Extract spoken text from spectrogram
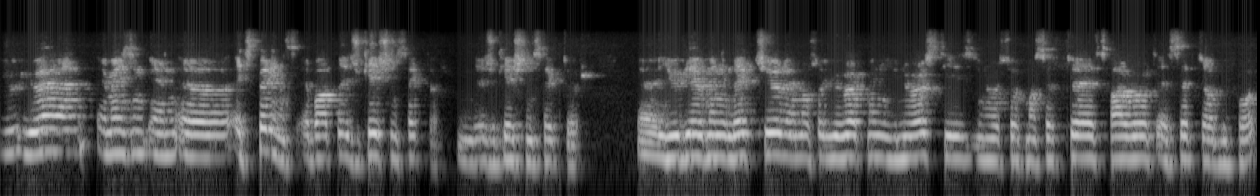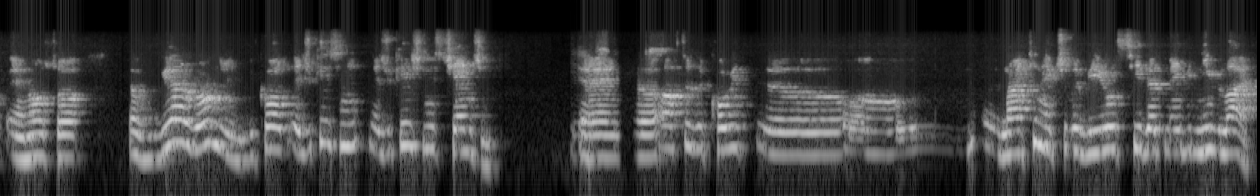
you, you have an amazing uh, experience about the education sector. In the education sector, uh, you gave many lecture and also you worked many universities, University of Massachusetts, Harvard, etc. Before, and also uh, we are wondering because education education is changing, yes. and uh, after the COVID. Uh, 19 actually we will see that maybe new life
